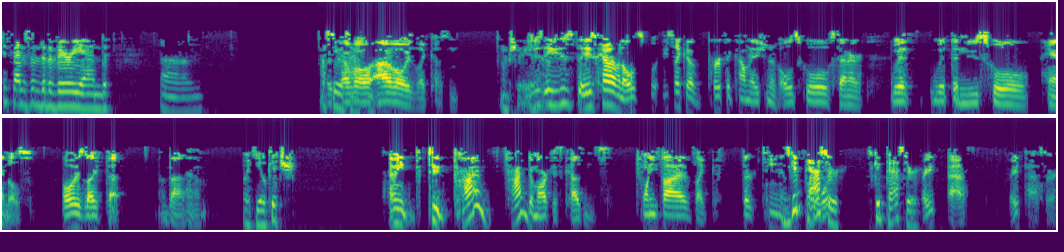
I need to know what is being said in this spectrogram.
defends him to the very end. Um, I see I've, all, I've always liked Cousins. I'm sure he's, he's he's kind of an old school. He's like a perfect combination of old school center with with the new school handles. Always liked that about him. Like Jokic. I mean, dude, prime prime Demarcus Cousins, twenty five, like thirteen. He's a good passer. He's a good passer. Great pass. Great passer.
